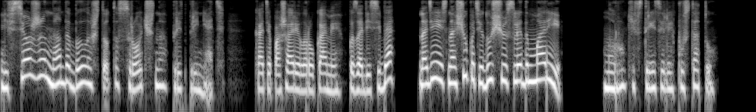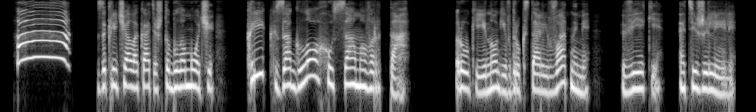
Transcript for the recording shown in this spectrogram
И все же надо было что-то срочно предпринять. Катя пошарила руками позади себя, надеясь нащупать идущую следом Мари, но руки встретили пустоту. а закричала Катя, что было мочи. Крик заглох у самого рта. Руки и ноги вдруг стали ватными, веки отяжелели.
